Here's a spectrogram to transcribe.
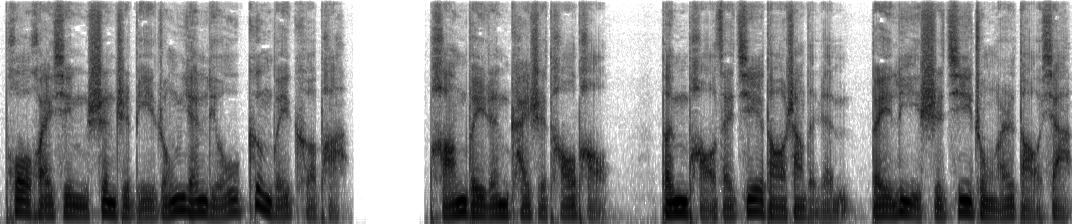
破坏性甚至比熔岩流更为可怕。庞贝人开始逃跑，奔跑在街道上的人被砾石击中而倒下，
